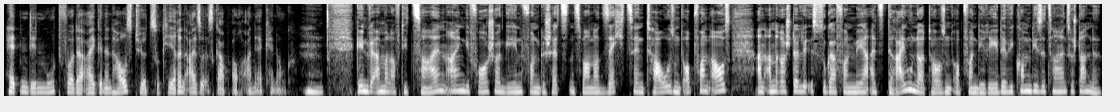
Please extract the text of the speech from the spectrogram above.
hätten den Mut vor der eigenen Haustür zu kehren. Also es gab auch Anerkennung. Hm. Gehen wir einmal auf die Zahlen ein. Die Forscher gehen von geschätzten 216.000 Opfern aus. An anderer Stelle ist sogar von mehr als 300.000 Opfern die Rede. Wie kommen diese Zahlen zustande?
